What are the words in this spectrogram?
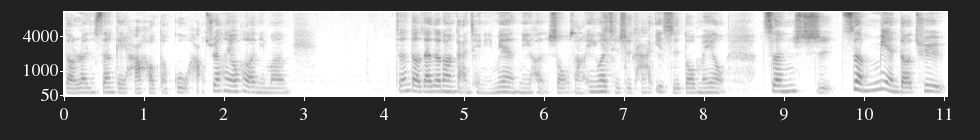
的人生给好好的顾好，所以很有可能你们真的在这段感情里面你很受伤，因为其实他一直都没有。真实正面的去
